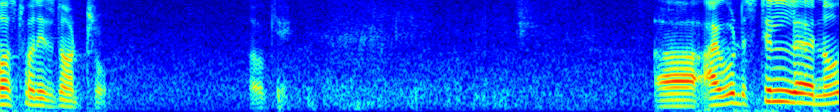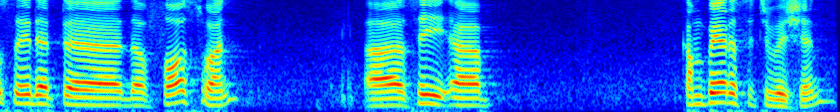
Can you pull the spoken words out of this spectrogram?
first one is not true. Okay. Uh, I would still uh, know say that uh, the first one see compare a situation.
